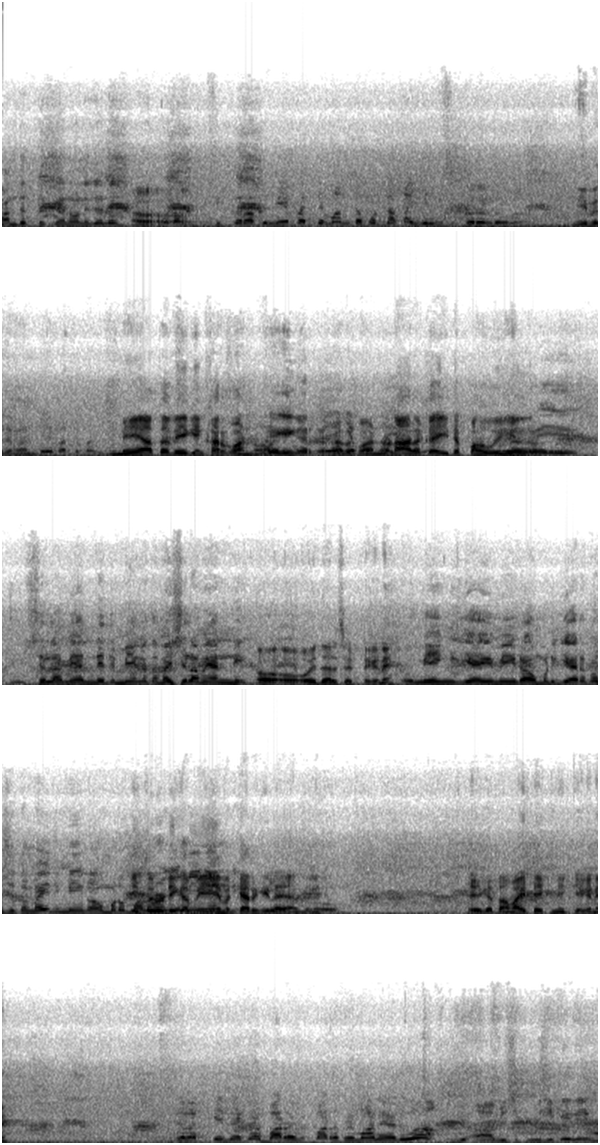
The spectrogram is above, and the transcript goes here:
මන්දත් එක්ක යනවනේ දැල. ඔව් ඔව්. විසික් කරද්දි මේ පැත්තේ මන්ද පොඩ්ඩක් අයියෙන් විසික් කරන්න ඕන. මේ පැත්ත මන්ද. මේ පැත්තේ මන්ද. මේ අත වේගෙන් කරකවන්න ඕන. වේගෙන් කරකවන්න. කරකවන්න ඕන අරක ඊට පහුවෙන් එන්න ඉස්සලාම යන්නේ ඉතින් මේක තමයි ඉස්සලාම යන්නේ. ඔව් ඔව් ওই දැල් සෙට් එකනේ. ඔය මේන් ගියා මේ රවුමට ගියාට පස්සේ තමයි ඉතින් මේ රවුමට බලන ඉතුරු ටික මේම. කැරකිලා යන්නේ නේ. ඔව්. ඒක තමයි ටෙක්නික් එකනේ. විසිදලක් කියන එක බර බර ප්‍රමාණය අඩුවා විසි විසි කිරීම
